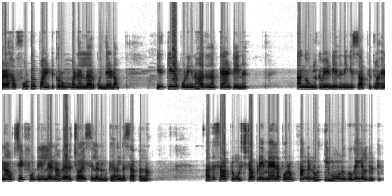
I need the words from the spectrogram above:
அழகாக ஃபோட்டோ பாயிண்ட்டுக்கு ரொம்ப நல்லா இருக்கும் இந்த இடம். இது கீழே போனீங்கன்னா அதுதான் கேன்டீனு அங்கே உங்களுக்கு வேண்டியது நீங்கள் சாப்பிட்டுக்கலாம். ஏன்னா அவுட் சைட் ஃபுட்டு இல்லைன்னா வேறு சாய்ஸ் இல்லை நமக்கு. அங்கே சாப்பிட்லாம். அதை சாப்பிட்டு முடிச்சுட்டு அப்படியே மேலே போகிறோம் அங்கே நூற்றி மூணு குகைகள் இருக்குது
